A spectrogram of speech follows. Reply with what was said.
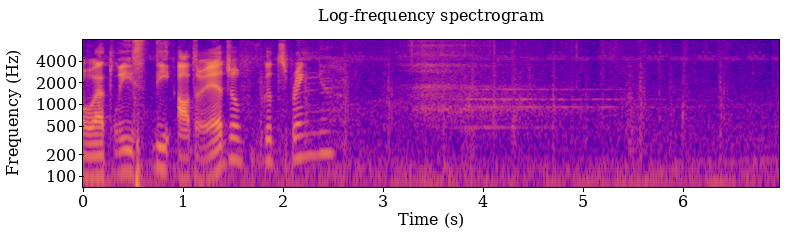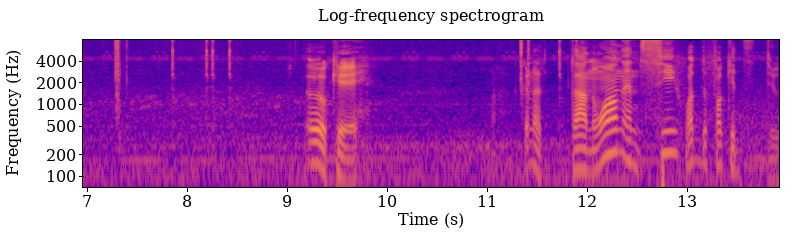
Or at least the outer edge of Good Spring. Okay. Gonna turn one and see what the fuck it's do.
